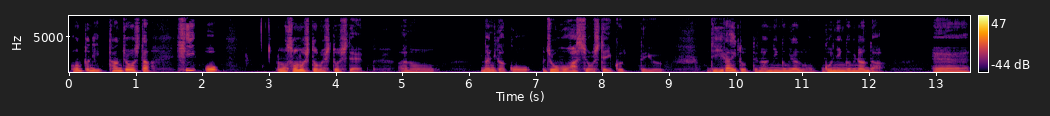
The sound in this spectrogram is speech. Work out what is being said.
本当に誕生した日を、もうその人の日として、あの、何かこう、情報発信をしていくっていう。D ライトって何人組なの ?5 人組なんだ。へえ。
